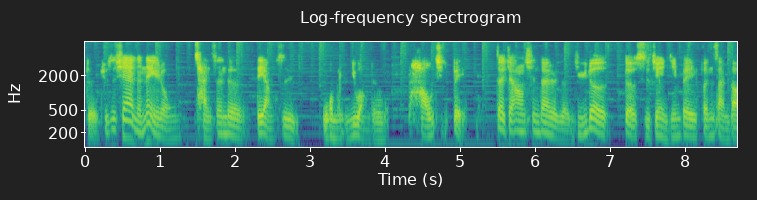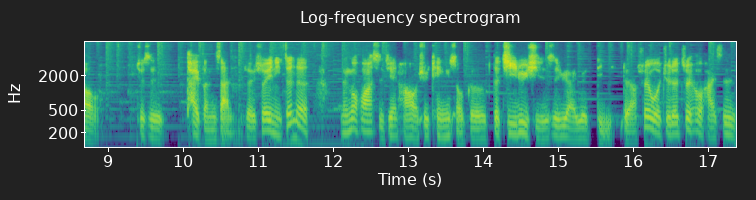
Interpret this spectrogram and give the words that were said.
对，就是现在的内容产生的量是我们以往的好几倍，再加上现在的人娱乐的时间已经被分散到就是太分散，对，所以你真的。能够花时间好好去听一首歌的几率其实是越来越低，对啊，所以我觉得最后还是，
